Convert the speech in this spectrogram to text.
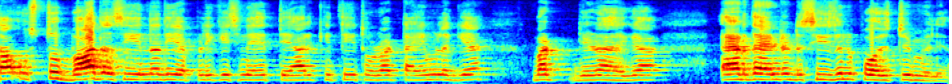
ਤਾਂ ਉਸ ਤੋਂ ਬਾਅਦ ਅਸੀਂ ਇਹਨਾਂ ਦੀ ਐਪਲੀਕੇਸ਼ਨ ਇਹ ਤਿਆਰ ਕੀਤੀ ਥੋੜਾ ਟਾਈਮ ਲੱਗਿਆ ਬਟ ਜਿਹੜਾ ਹੈਗਾ at the end decision positive ਮਿਲਿਆ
